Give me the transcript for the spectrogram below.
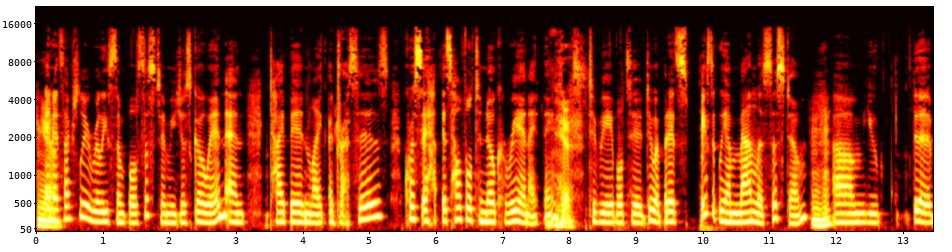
And it's actually a really simple system. You just go in and type in like addresses. Of course, it, it's helpful to know Korean, I think, Yes. to be able to do it. But it's basically a manless system. Mm-hmm. Um, you the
